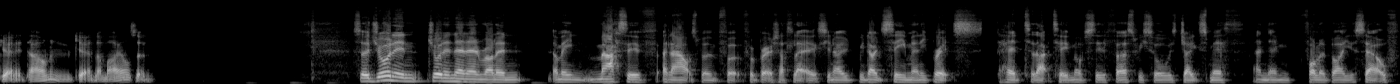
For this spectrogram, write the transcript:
getting it down and getting the miles in. So joining joining NN running, I mean, massive announcement for, for British athletics. You know, we don't see many Brits head to that team. Obviously, the first we saw was Jake Smith, and then followed by yourself.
